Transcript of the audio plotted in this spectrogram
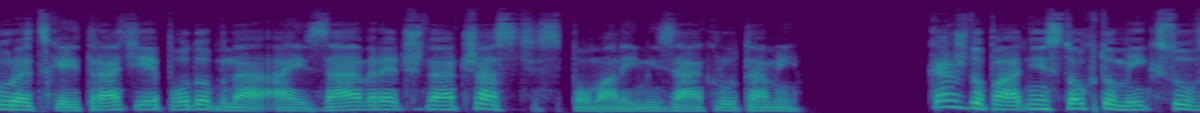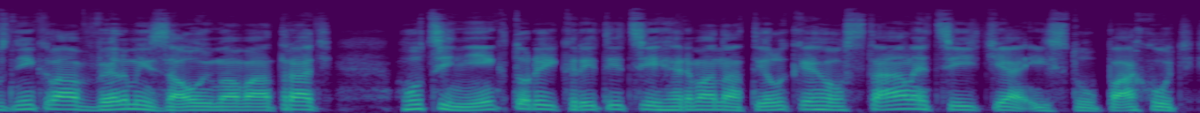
Tureckej trati je podobná aj záverečná časť s pomalými zákrutami. Každopádne z tohto mixu vznikla veľmi zaujímavá trať, hoci niektorí kritici Hermana Tilkeho stále cítia istú pachuť.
